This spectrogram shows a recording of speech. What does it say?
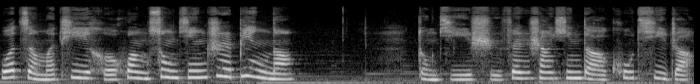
我怎么替何晃诵经治病呢？董吉十分伤心地哭泣着。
